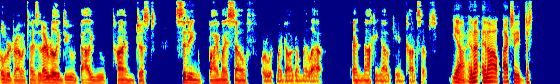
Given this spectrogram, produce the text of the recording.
over dramatize it. I really do value time just sitting by myself or with my dog on my lap and knocking out game concepts. Yeah, and I, and I'll actually just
